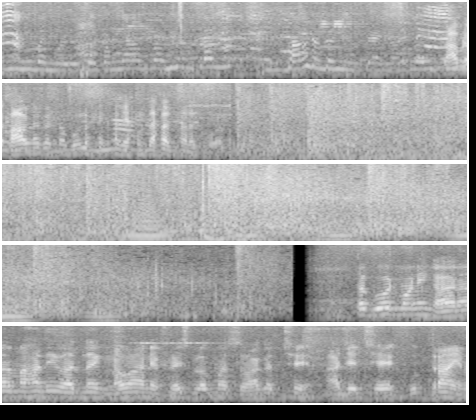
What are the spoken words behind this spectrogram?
છે. નિબંધ મળ્યું બોલો ખાલી અમદાવાદમાં જ બોલો. તો ગુડ મોર્નિંગ હર હર મહાદેવ. આજના એક નવા અને ફ્રેશ બ્લોગમાં સ્વાગત છે. આજે છે ઉત્તરાયણ,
